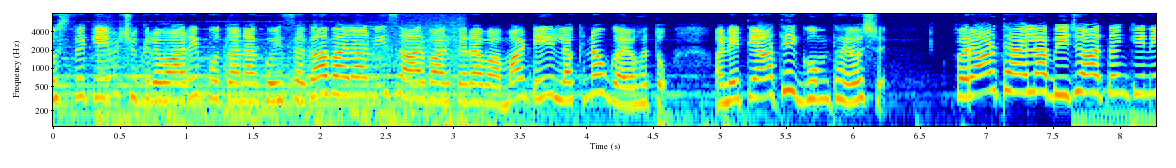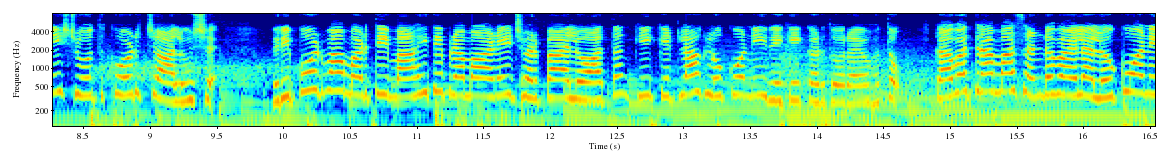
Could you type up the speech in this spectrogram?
મુસ્તકીમ શુક્રવારે પોતાના કોઈ સગાવાલાની સારવાર કરાવવા માટે લખનૌ ગયો હતો અને ત્યાંથી ગુમ થયો છે. ફરાર થયેલા બીજા આતંકીની શોધખોળ ચાલુ છે. રિપોર્ટમાં મળતી માહિતી પ્રમાણે ઝડપાયેલો આતંકી કેટલાક લોકોની રેકી કરતો રહ્યો હતો. કાવતરામાં સંડોવાયેલા લોકો અને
